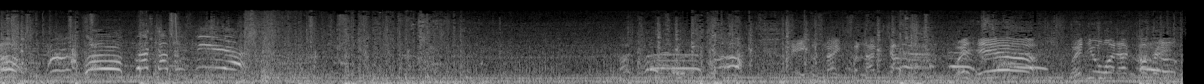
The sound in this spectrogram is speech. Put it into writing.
Oh, back up in here! Take a knife for. We're here! When you wanna come in?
